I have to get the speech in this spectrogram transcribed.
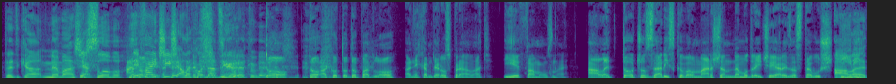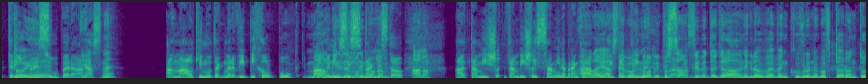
teďka nemáš Jak- slovo. Nefajčíš, ale chod na cigaretu. To, to, ako to dopadlo, a nechám ťa rozprávať, je famózne. Ale to, čo zariskoval Maršant na modrej čiare za stavu 4-3 Ale to pre je... súpera Jasné? a Malky mu takmer vypichol puk, Malkin Dominik Simon Simonem. takisto, Áno. a tam, išli, tam by išli sami na brankára, Ale ja by s tebou 5-3, bolo by po co, kdyby to dělal někdo ve Vancouveru nebo v Torontu,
